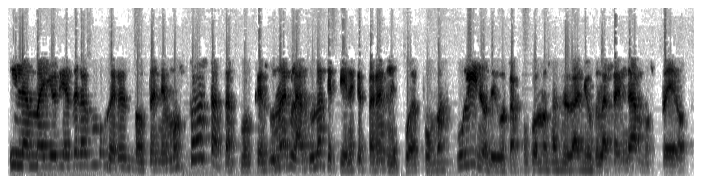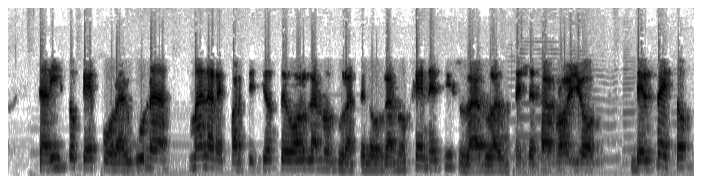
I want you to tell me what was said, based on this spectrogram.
Y la mayoría de las mujeres no tenemos próstata, porque es una glándula que tiene que estar en el cuerpo masculino. Digo, tampoco nos hace daño que la tengamos, pero se ha visto que por alguna mala repartición de órganos durante el organogénesis, o sea, durante el desarrollo del feto,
